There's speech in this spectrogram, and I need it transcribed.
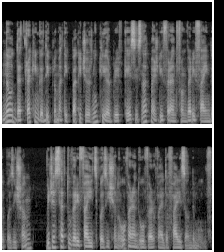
Note that tracking a diplomatic package or nuclear briefcase is not much different from verifying the position, we just have to verify its position over and over while the file is on the move.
